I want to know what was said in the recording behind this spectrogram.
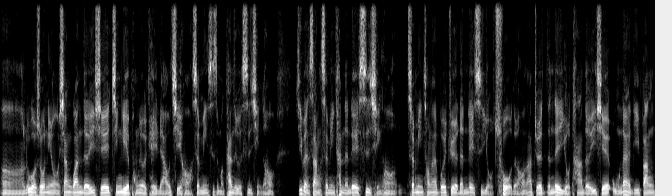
嗯，如果说你有相关的一些经历的朋友，可以了解，吼，神明是怎么看这个事情的，吼。基本上，神明看人类事情，哈，神明从来不会觉得人类是有错的，哈，他觉得人类有他的一些无奈的地方，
